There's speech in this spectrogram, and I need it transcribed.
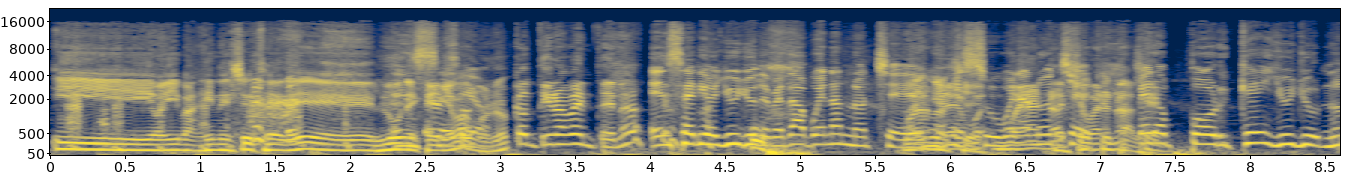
Y oye, imagínense ustedes el lunes que ¿En serio? llevamos, ¿no? Continuamente, ¿no? En serio, Yuyu, de verdad, buenas noches. Buenas noches. Jesús, buenas, Buenas noches. noches. Pero ¿por qué, Yuyu? No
